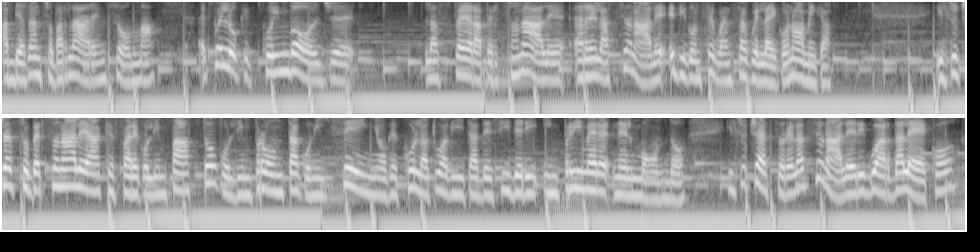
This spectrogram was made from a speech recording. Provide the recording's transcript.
abbia senso parlare, insomma, è quello che coinvolge la sfera personale, relazionale e di conseguenza quella economica. Il successo personale ha a che fare con l'impatto, con l'impronta, con il segno che con la tua vita desideri imprimere nel mondo. Il successo relazionale riguarda l'eco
